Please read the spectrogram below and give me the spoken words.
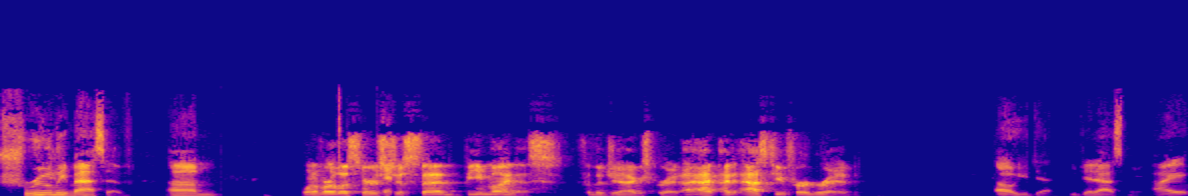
truly massive. Um, One of our listeners just said B minus for the Jags grade. I I'd asked you for a grade. oh, you did, you did ask me. I,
